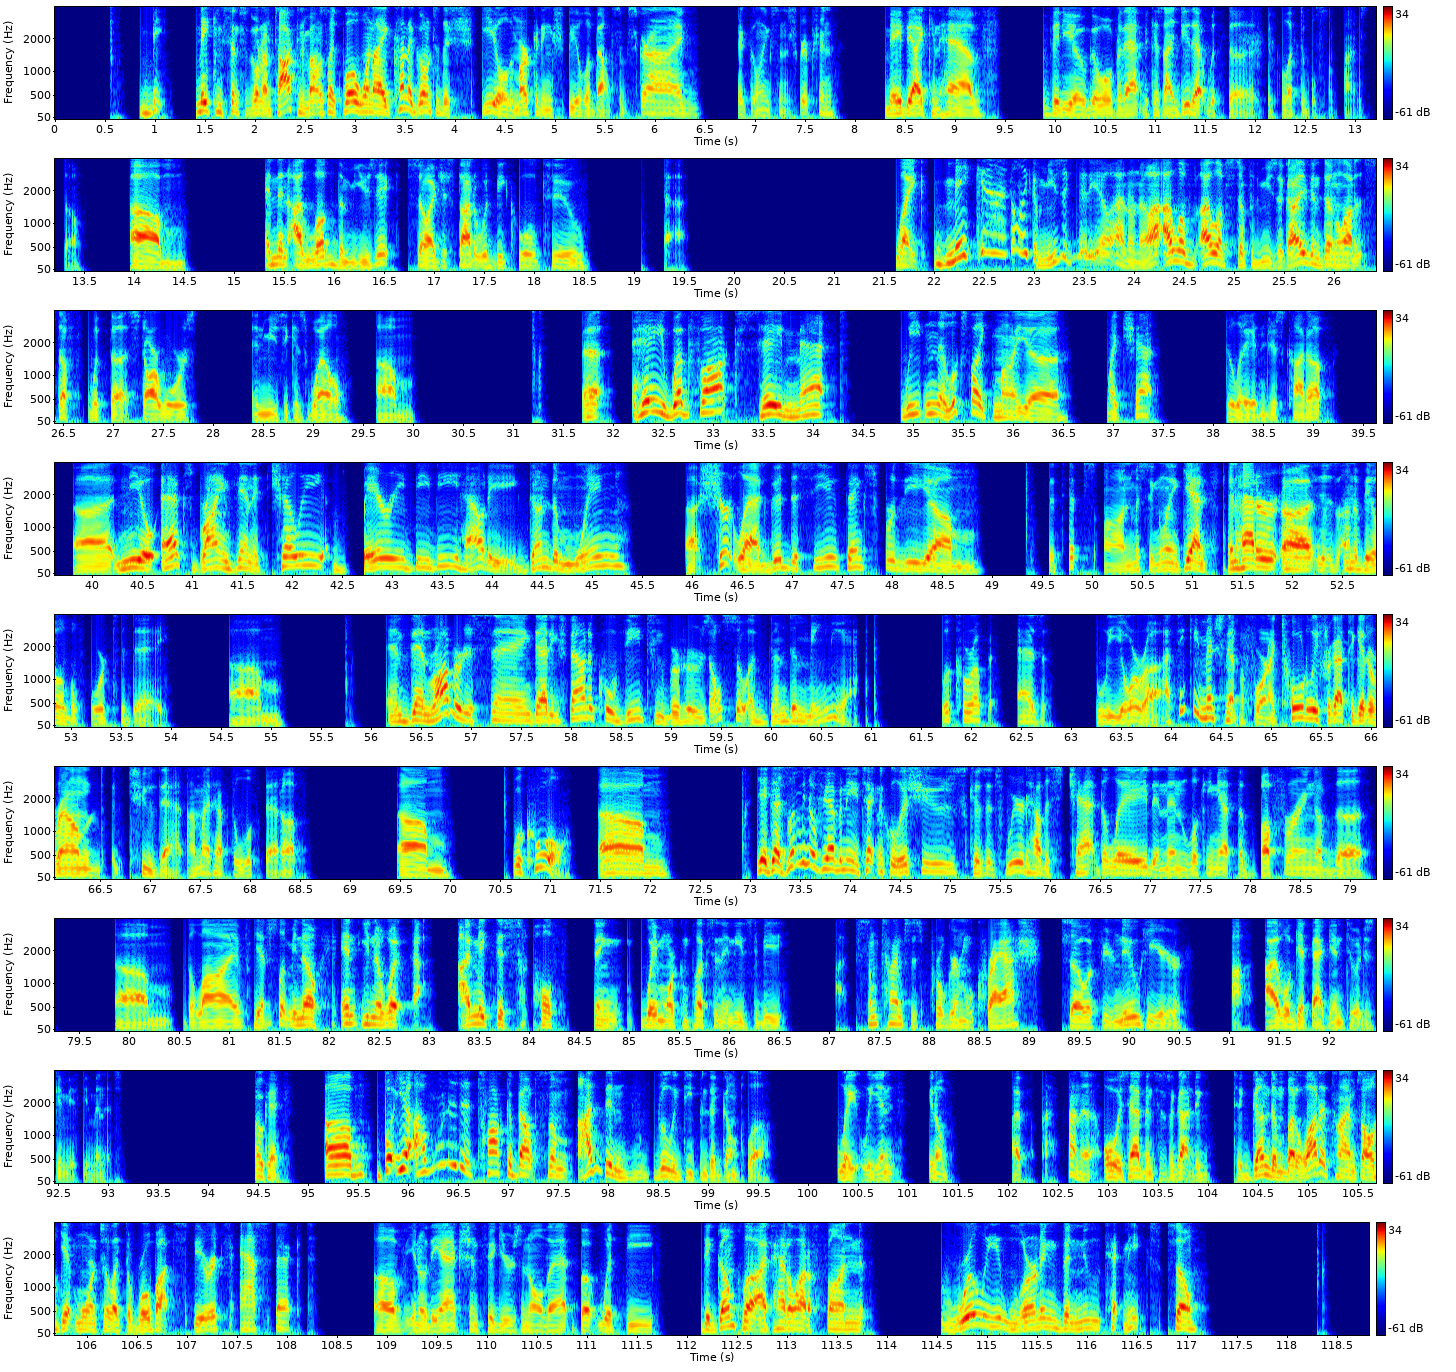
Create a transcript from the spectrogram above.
be, making sense with what I'm talking about. I was like, well, when I kind of go into the spiel, the marketing spiel about subscribe, check the links in the description, maybe I can have video go over that because I do that with the, the collectibles sometimes. So, um, and then I love the music, so I just thought it would be cool to like make uh, like a music video. I don't know. I, I, love I love stuff with music. I even done a lot of stuff with the Star Wars and music as well. Um, uh, hey Web Fox. Hey Matt Wheaton. It looks like my uh, my chat delayed and just caught up. Uh, Neo X, Brian Zanichelli, Barry BB, howdy, Gundam Wing, uh, Shirt Lad, good to see you. Thanks for the um, the tips on Missing Link. Yeah, and, and Hatter uh, is unavailable for today. Um, and then Robert is saying that he found a cool VTuber who's also a Gundam maniac. Look her up as Leora. I think you mentioned that before, and I totally forgot to get around to that. I might have to look that up. Um, well, cool. Um, yeah, guys, let me know if you have any technical issues because it's weird how this chat delayed, and then looking at the buffering of the um, the live. Yeah, just let me know. And you know what? I make this whole thing way more complex than it needs to be. Sometimes this program will crash. So if you're new here, I, I will get back into it. Just give me a few minutes. Okay. Um, but yeah, I wanted to talk about some. I've been really deep into Gunpla lately, and you know, I, I kind of always have been since I got into to Gundam. But a lot of times, I'll get more into like the robot spirits aspect of you know the action figures and all that. But with the the Gunpla, I've had a lot of fun, really learning the new techniques. So.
